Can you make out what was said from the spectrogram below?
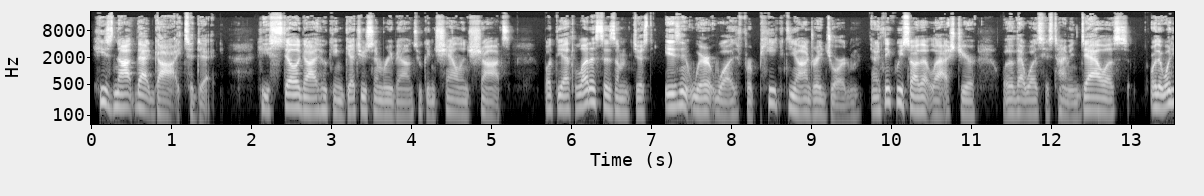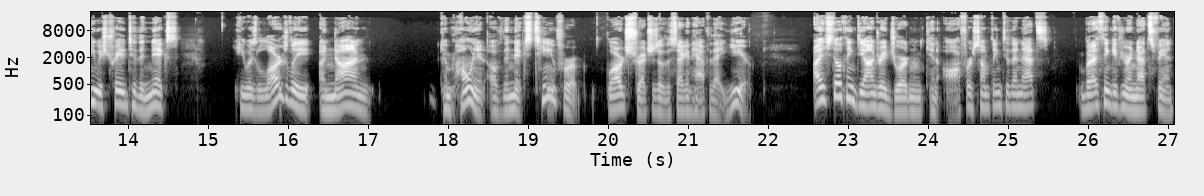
He's not that guy today. He's still a guy who can get you some rebounds, who can challenge shots, but the athleticism just isn't where it was for peak DeAndre Jordan. And I think we saw that last year, whether that was his time in Dallas or that when he was traded to the Knicks, he was largely a non component of the Knicks team for large stretches of the second half of that year. I still think DeAndre Jordan can offer something to the Nets, but I think if you're a Nets fan,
